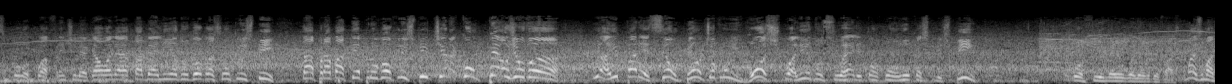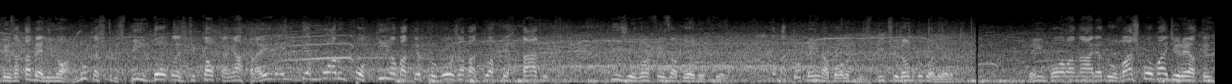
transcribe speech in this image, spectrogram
se colocou à frente legal. Olha a tabelinha do Douglas com o Crispim. Tá para bater pro gol. Crispim tira com o pé o Gilvan. E aí pareceu um pênalti. Houve um enrosco ali do Sueliton com o Lucas Crispim. Pegou firme aí o goleiro do Vasco. Mais uma vez a tabelinha, ó. Lucas Crispim, Douglas de calcanhar para ele. Aí demora um pouquinho a bater pro gol. Já bateu apertado. E o Gilvan fez a boa defesa. Bateu bem na bola o Crispim, tirando do goleiro. Vem bola na área do Vasco ou vai direto, hein?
